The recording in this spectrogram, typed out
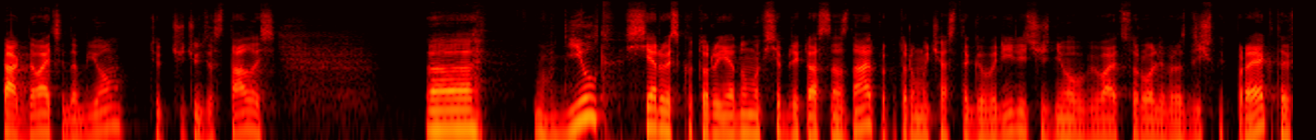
Так, давайте добьем. Чуть-чуть осталось. Э, в Guild сервис, который, я думаю, все прекрасно знают, про который мы часто говорили, через него выбиваются роли в различных проектах.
